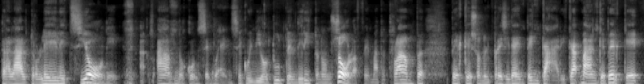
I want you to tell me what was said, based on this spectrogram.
tra l'altro le elezioni hanno conseguenze, quindi ho tutto il diritto non solo, ha affermato Trump, perché sono il presidente in carica, ma anche perché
